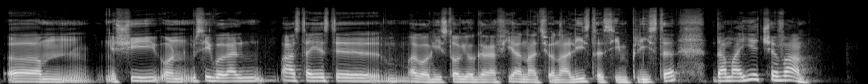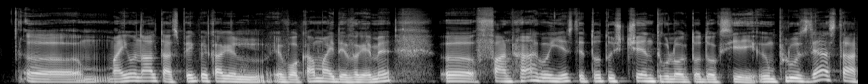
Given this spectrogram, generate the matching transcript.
Um, și, on, sigur, asta este, mă rog, istoriografia naționalistă, simplistă, dar mai e ceva. Uh, mai e un alt aspect pe care îl evocam mai devreme. Uh, fanarul este totuși centrul ortodoxiei. În plus de asta,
